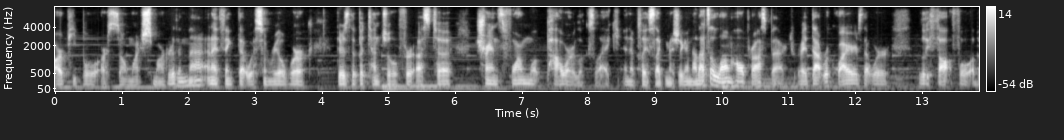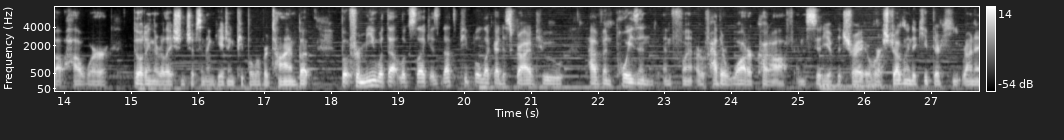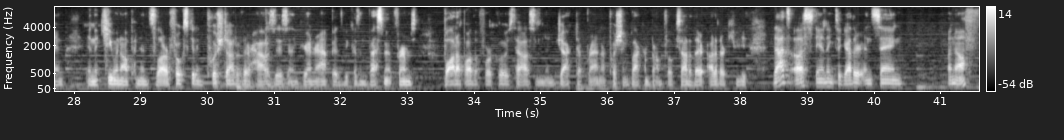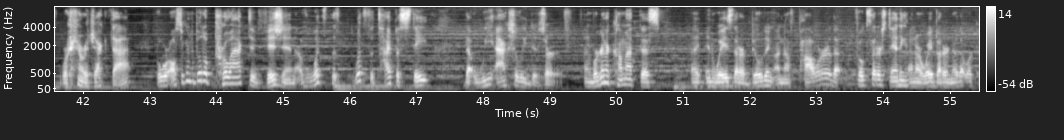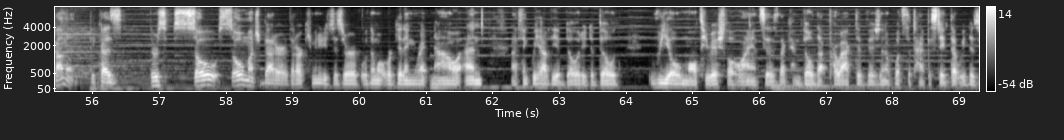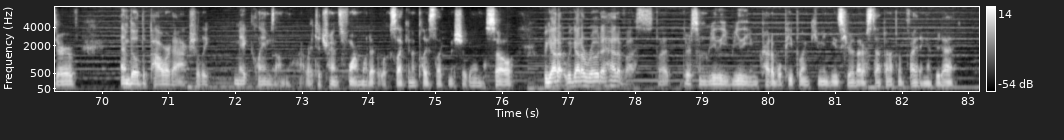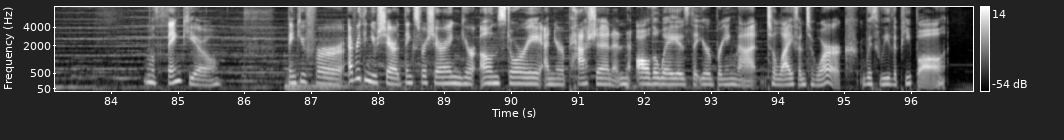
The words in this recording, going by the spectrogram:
our people are so much smarter than that. And I think that with some real work, there's the potential for us to transform what power looks like in a place like Michigan. Now, that's a long haul prospect, right? That requires that we're really thoughtful about how we're building the relationships and engaging people over time. But but for me, what that looks like is that's people like I described who have been poisoned in Flint or have had their water cut off in the city of Detroit or who are struggling to keep their heat running in the Keweenaw Peninsula or folks getting pushed out of their houses in Grand Rapids because investment firms bought up all the foreclosed houses and then jacked up rent or pushing black and brown folks out of their out of their community. That's us standing together and saying, enough. We're going to reject that, but we're also going to build a proactive vision of what's the what's the type of state that we actually deserve. And we're going to come at this uh, in ways that are building enough power that folks that are standing in our way better know that we're coming because there's so so much better that our communities deserve than what we're getting right now and I think we have the ability to build real multiracial alliances that can build that proactive vision of what's the type of state that we deserve and build the power to actually make claims on that, right? To transform what it looks like in a place like Michigan. So we got a, we got a road ahead of us, but there's some really, really incredible people and communities here that are stepping up and fighting every day. Well, thank you. Thank you for everything you shared. Thanks for sharing your own story and your passion and all the ways that you're bringing that to life and to work with We the People.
